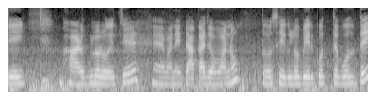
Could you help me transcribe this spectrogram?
যেই ভাঁড়গুলো রয়েছে হ্যাঁ মানে টাকা জমানো তো সেগুলো বের করতে বলতেই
